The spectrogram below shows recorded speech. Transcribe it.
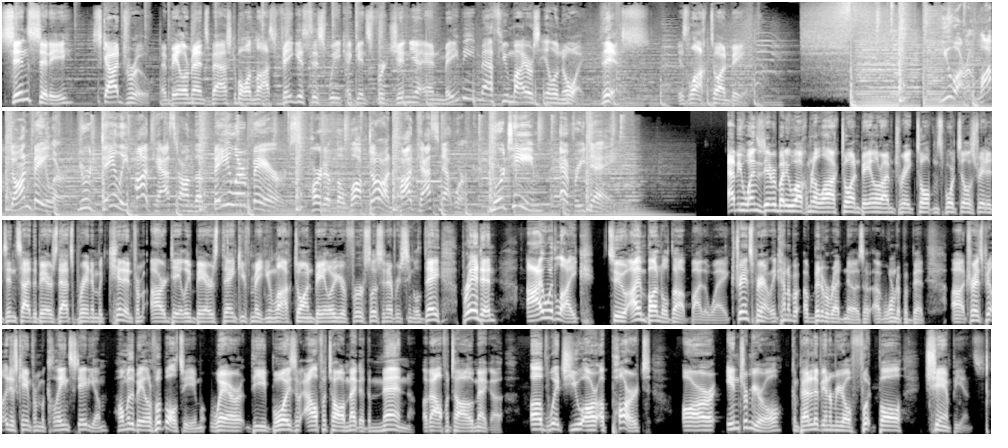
Sin City, Scott Drew, and Baylor men's basketball in Las Vegas this week against Virginia and maybe Matthew Mayer's, Illinois. This is Locked On Baylor. You are Locked On Baylor, your daily podcast on the Baylor Bears, part of the Locked On Podcast Network. Your team every day. Happy Wednesday, everybody. Welcome to Locked On Baylor. I'm Drake Toll from Sports Illustrated's Inside the Bears. That's Brandon McKinnon from Our Daily Bears. Thank you for making Locked On Baylor your first listen every single day. Brandon, I would like to, I'm bundled up, by the way, transparently, kind of a, a bit of a red nose. I, have warmed up a bit. Uh, transparently just came from McLane Stadium, home of the Baylor football team, where the boys of Alpha Tau Omega, the men of Alpha Tau Omega, of which you are a part, are intramural, competitive intramural football champions.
